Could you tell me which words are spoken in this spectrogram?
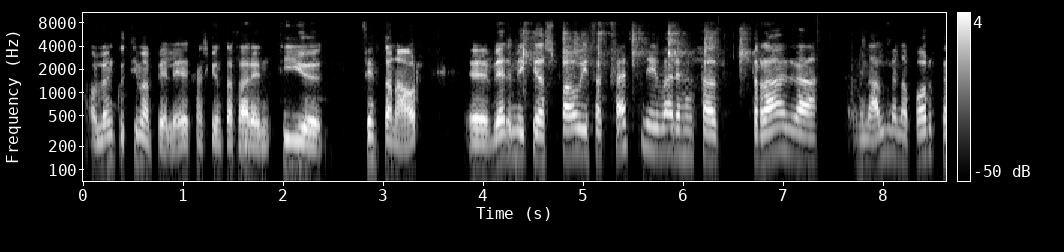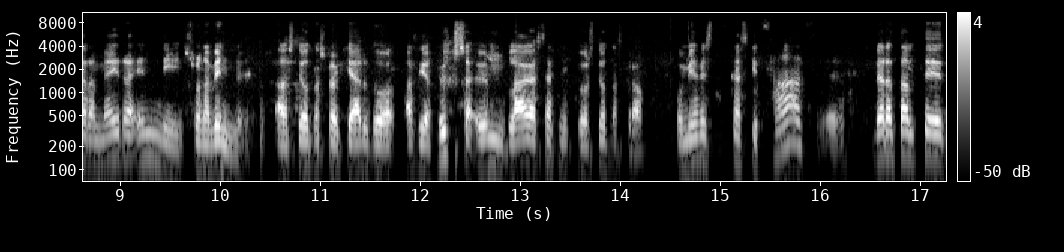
á löngu tímabili, kannski undan farin 10-15 ár, eh, verið mikið að spá í það hvernig væri hægt að draga hinn almenna borgara meira inn í svona vinnu að stjórnarskrá gerð og að því að hugsa um lagastekningu og stjórnarskrá. Og mér finnst kannski það eh, vera daldið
